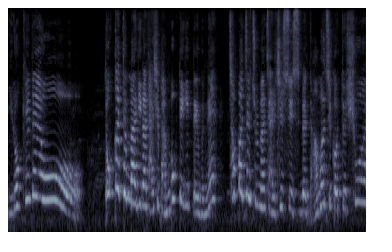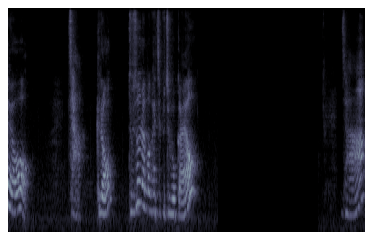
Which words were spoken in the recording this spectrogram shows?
이렇게 돼요. 똑같은 마디가 다시 반복되기 때문에 첫 번째 줄만 잘 칠 수 있으면 나머지 것도 쉬워요. 자, 그럼 두 손 한번 같이 붙여볼까요? 자,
